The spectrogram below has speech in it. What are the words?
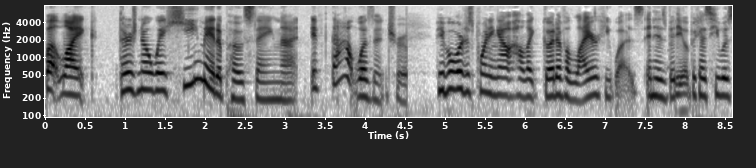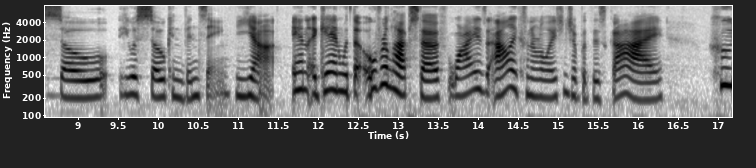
But like, there's no way he made a post saying that if that wasn't true. People were just pointing out how like good of a liar he was in his video because he was so he was so convincing. Yeah. And again, with the overlap stuff, why is Alix in a relationship with this guy who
